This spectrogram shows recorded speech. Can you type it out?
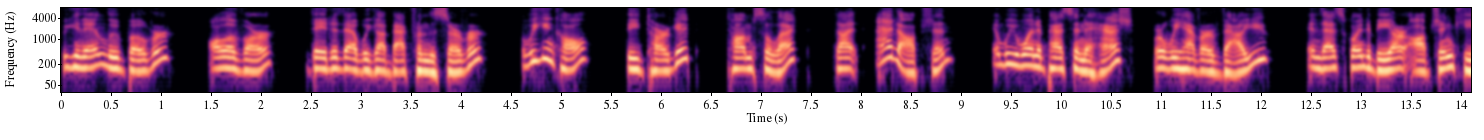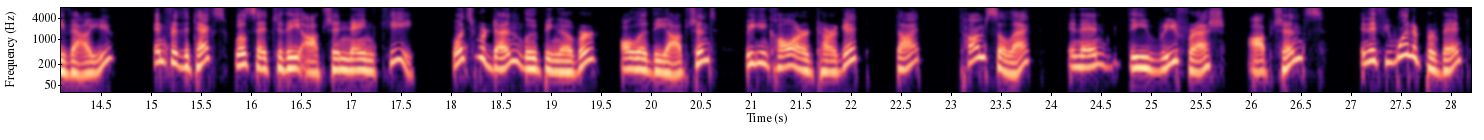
We can then loop over all of our data that we got back from the server. And we can call the target tom select dot add option and we want to pass in a hash where we have our value and that's going to be our option key value. And for the text, we'll set to the option name key. Once we're done looping over all of the options, we can call our target dot tom select and then the refresh options. And if you want to prevent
